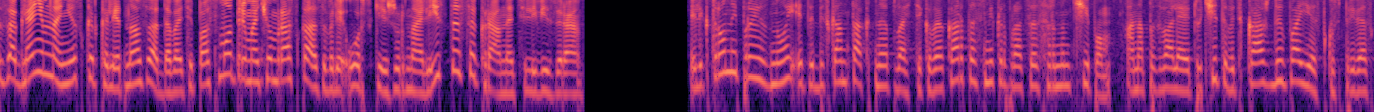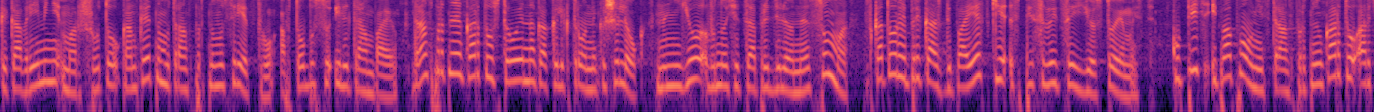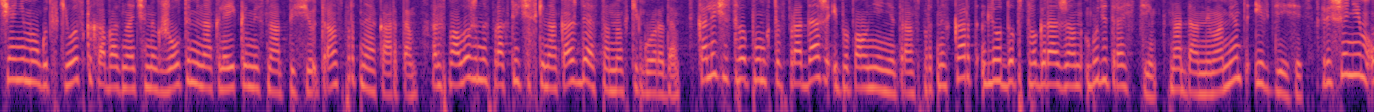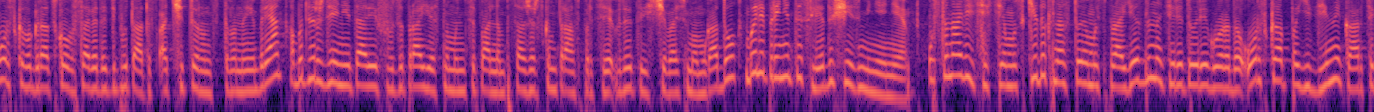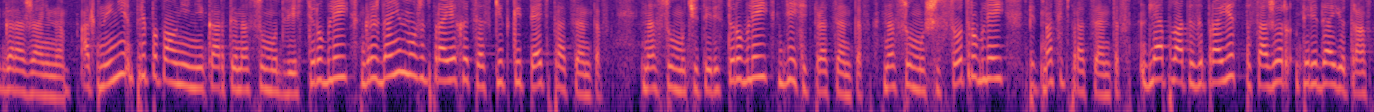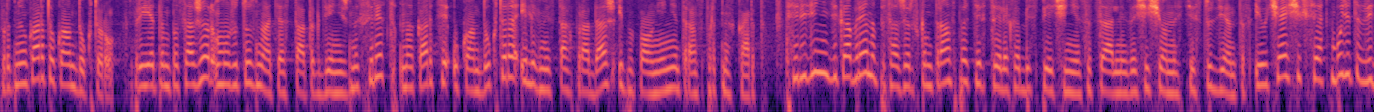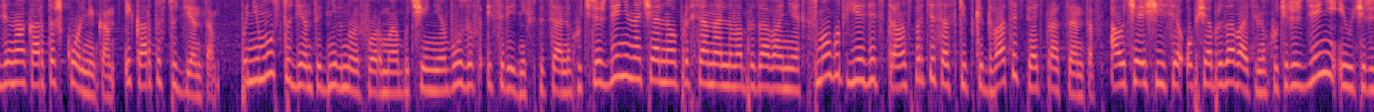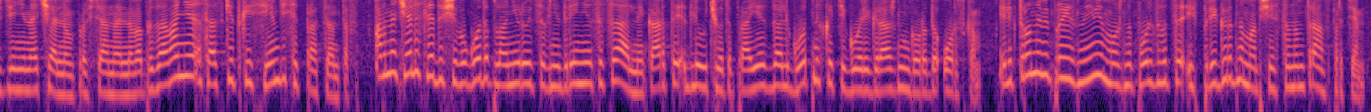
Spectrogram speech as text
Заглянем на несколько лет назад. Давайте посмотрим, о чем рассказывали орские журналисты с экрана телевизора. Электронный проездной – это бесконтактная пластиковая карта с микропроцессорным чипом. Она позволяет учитывать каждую поездку с привязкой ко времени, маршруту, конкретному транспортному средству, автобусу или трамваю. Транспортная карта устроена как электронный кошелек. На нее вносится определенная сумма, с которой при каждой поездке списывается ее стоимость. Купить и пополнить транспортную карту арчане могут в киосках, обозначенных желтыми наклейками с надписью «Транспортная карта», расположенных практически на каждой остановке города. Количество пунктов продаж и пополнения транспортных карт для удобства горожан будет расти. На данный момент их 10. Решением Орского городского совета депутатов от 14 ноября об утверждении тарифов за проезд на муниципальном пассажирском транспорте в 2008 году были приняты следующие изменения. Установить систему скидок на стоимость проезда на территории города Орска по единой карте горожан гражданина. Отныне при пополнении карты на сумму 200 рублей гражданин может проехать со скидкой 5%, на сумму 400 рублей – 10%, на сумму 600 рублей – 15%. Для оплаты за проезд пассажир передает транспортную карту кондуктору. При этом пассажир может узнать остаток денежных средств на карте у кондуктора или в местах продаж и пополнения транспортных карт. В середине декабря на пассажирском транспорте в целях обеспечения социальной защищенности студентов и учащихся будет введена карта школьника и карта студента. По нему студенты дневной формы обучения вузов и средних специальных учреждений начального профессионального образования смогут ездить в транспорте со скидкой 25%, а учащиеся общеобразовательных учреждений и учреждений начального профессионального образования со скидкой 70%. А в начале следующего года планируется внедрение социальной карты для учета проезда льготных категорий граждан города Орска. Электронными проездными можно пользоваться и в пригородном общественном транспорте.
